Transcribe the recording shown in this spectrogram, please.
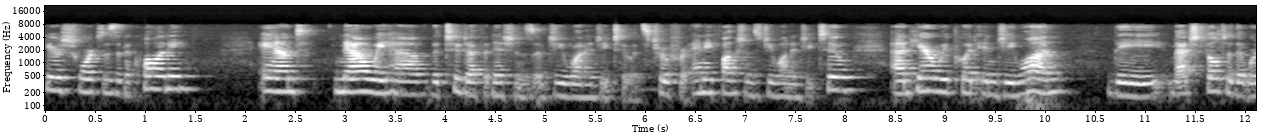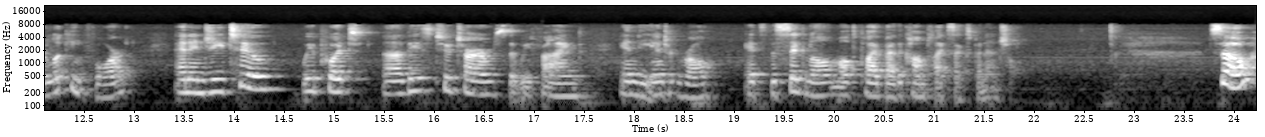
Here's Schwarz's inequality. And now we have the two definitions of G1 and G2. It's true for any functions G1 and G2. And here we put in G1 the matched filter that we're looking for. And in G2, we put uh, these two terms that we find in the integral. It's the signal multiplied by the complex exponential. So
